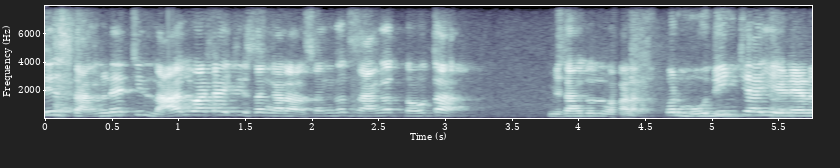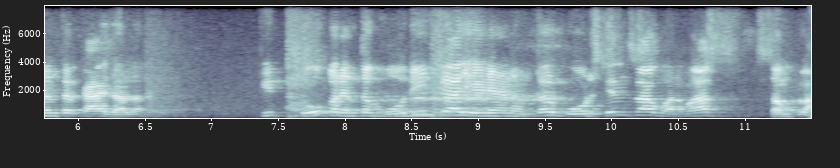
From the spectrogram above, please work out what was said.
ते सांगण्याची लाज वाटायची संघाला. संघ सांगत नव्हता. मी सांगतो तुम्हाला. पण मोदींच्या येण्यानंतर काय झालं? की तोपर्यंत मोदींच्या येण्यानंतर गोडसेंचा वनवास संपला.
